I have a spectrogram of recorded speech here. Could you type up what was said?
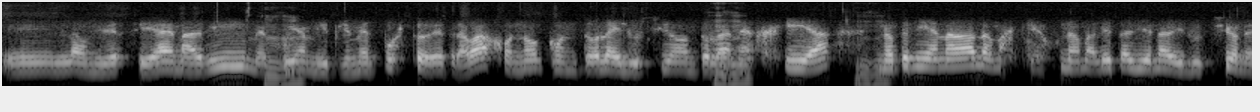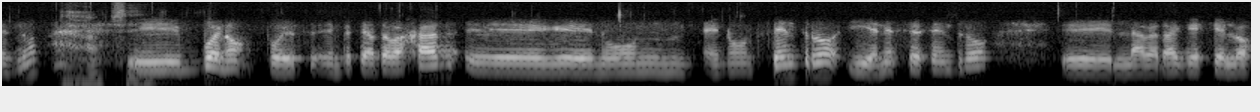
en la Universidad de Madrid, me fui a mi primer puesto de trabajo, ¿no? Con toda la ilusión, toda la energía, no tenía nada, nada más que una maleta llena de ilusiones, ¿no? Y bueno, pues empecé a trabajar eh, en, un, en un centro y en ese centro eh, la verdad que es que los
